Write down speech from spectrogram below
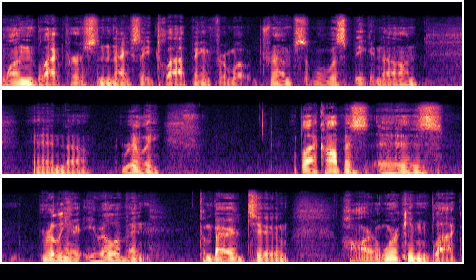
one black person actually clapping for what Trump was speaking on, and uh, really, the Black Caucus is really irrelevant compared to hard-working black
